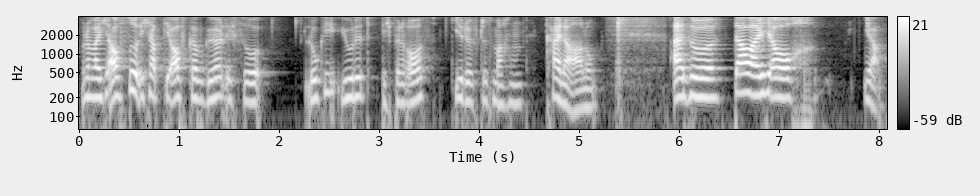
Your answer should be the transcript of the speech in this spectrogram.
Und dann war ich auch so, ich habe die Aufgabe gehört, ich so, Loki, Judith, ich bin raus, ihr dürft es machen. Keine Ahnung. Also, da war ich auch, ja,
